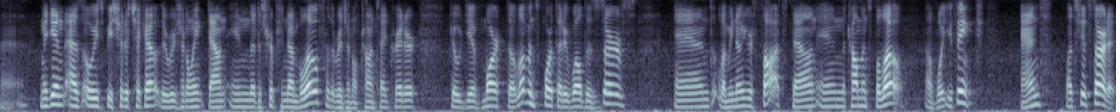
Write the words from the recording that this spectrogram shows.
Uh, and again, as always, be sure to check out the original link down in the description down below for the original content creator. Go give Mark the love and support that he well deserves, and let me know your thoughts down in the comments below of what you think. And let's get started.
